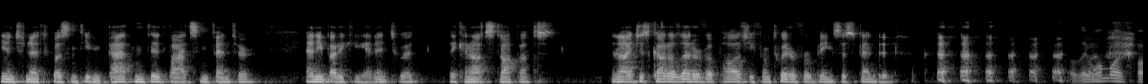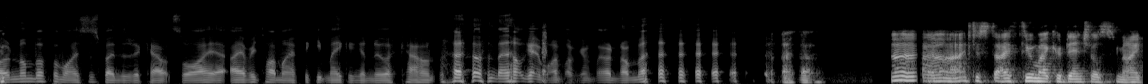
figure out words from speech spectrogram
The internet wasn't even patented by its inventor. Anybody can get into it. They cannot stop us. And I just got a letter of apology from Twitter for being suspended. Well, they want my phone number for my suspended account, so I, I every time I have to keep making a new account, they're not getting my fucking phone number. Uh, uh, I just I threw my credentials, my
